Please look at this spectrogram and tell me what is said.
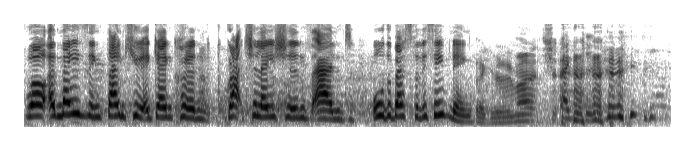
Well, amazing. Thank you again, Congratulations, and all the best for this evening. Thank you very much. Thank you.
